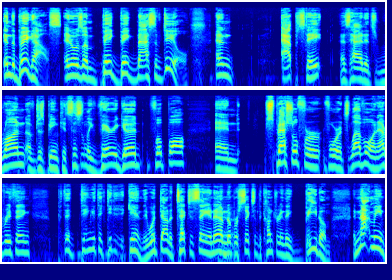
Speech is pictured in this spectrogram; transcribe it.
in the big house. And it was a big, big, massive deal. And App State has had its run of just being consistently very good football and special for, for its level and everything. But then, dang it, they did it again. They went down to Texas A&M, number six in the country, and they beat them. And not, I mean,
